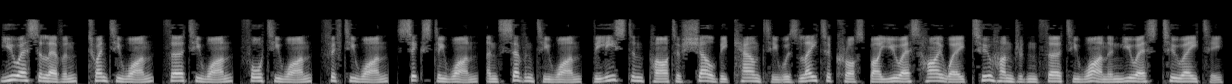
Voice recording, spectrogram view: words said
US 11, 21, 31, 41, 51, 61, and 71. The eastern part of Shelby County was later crossed by US Highway 231 and US 280.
